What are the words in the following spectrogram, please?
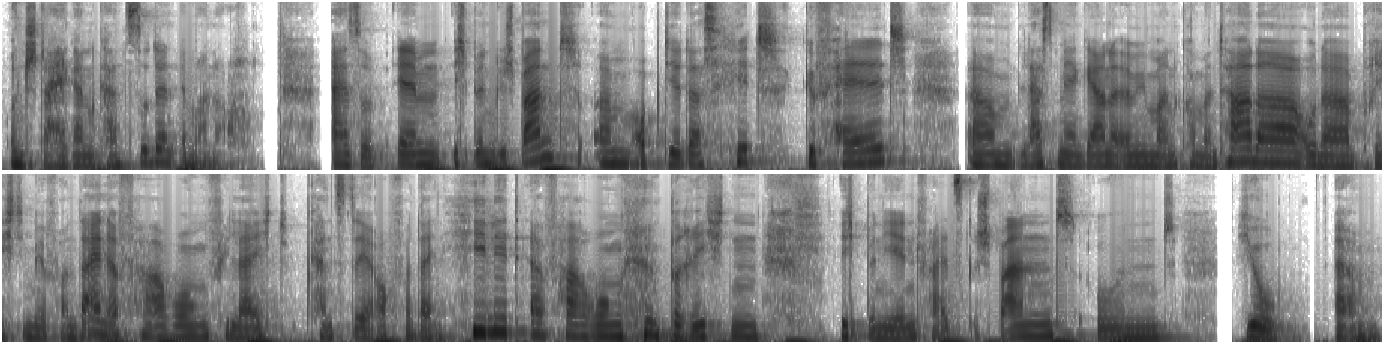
und steigern kannst du denn immer noch. Also, ähm, ich bin gespannt, ähm, ob dir das Hit gefällt. Ähm, lass mir gerne irgendwie mal einen Kommentar da oder berichte mir von deinen Erfahrungen. Vielleicht kannst du ja auch von deinen Helit-Erfahrungen berichten. Ich bin jedenfalls gespannt und jo, ähm,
